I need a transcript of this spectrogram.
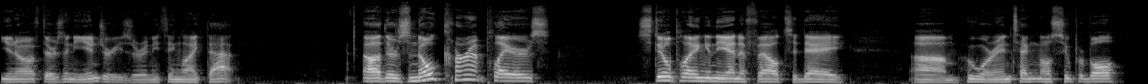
you know, if there's any injuries or anything like that. Uh, there's no current players still playing in the NFL today um, who were in Tecmo Super Bowl.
